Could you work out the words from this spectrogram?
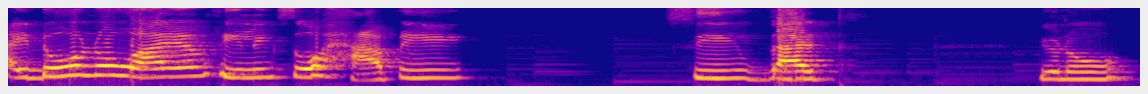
I don't know why I'm feeling so happy seeing that, you know,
